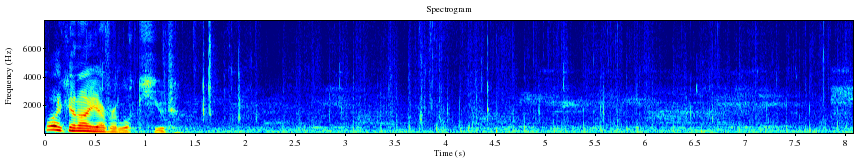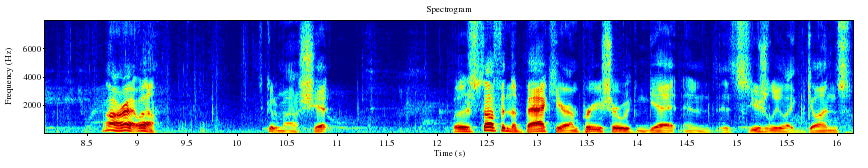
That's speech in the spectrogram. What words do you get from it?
Why can't I ever look cute? Alright, well. It's a good amount of shit. But there's stuff in the back here I'm pretty sure we can get, and it's usually like guns.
